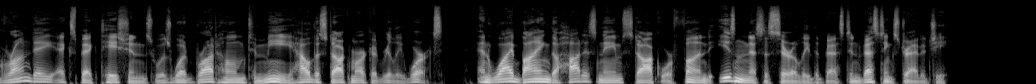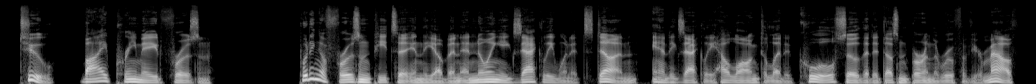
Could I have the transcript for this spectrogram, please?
Grande Expectations was what brought home to me how the stock market really works and why buying the hottest name stock or fund isn't necessarily the best investing strategy. 2. Buy pre made frozen. Putting a frozen pizza in the oven and knowing exactly when it's done and exactly how long to let it cool so that it doesn't burn the roof of your mouth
